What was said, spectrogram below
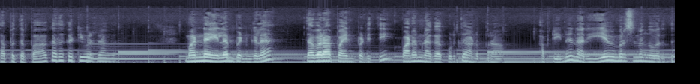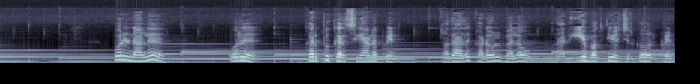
தப்பு தப்பாக கதை கட்டி விடுறாங்க. மண்ணை இளம் பெண்களை தவறாக பயன்படுத்தி பணம் நகை கொடுத்து அனுப்புகிறான் அப்படின்னு நிறைய விமர்சனங்க வருது. ஒரு நாள் ஒரு கற்புக்கரசியான பெண் அதாவது கடவுள் மேலே நிறைய பக்தி வச்சுருக்க ஒரு பெண்.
